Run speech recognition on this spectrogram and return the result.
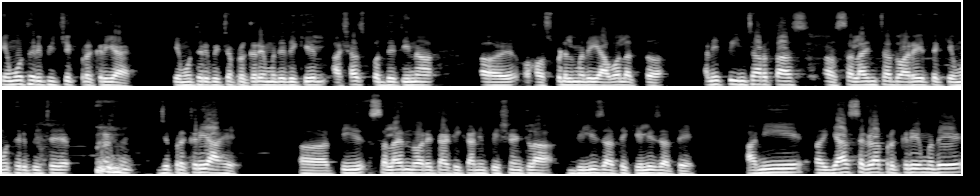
केमोथेरपीची एक प्रक्रिया आहे. केमोथेरपीच्या प्रक्रियेमध्ये देखील अशाच पद्धतीनं हॉस्पिटलमध्ये यावं लागतं. आणि तीन चार तास अ, सलाईनच्या द्वारे ते केमोथेरपीचे जी प्रक्रिया आहे ती सलाईनद्वारे त्या ठिकाणी पेशंटला दिली जाते केली जाते. आणि या सगळ्या प्रक्रियेमध्ये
